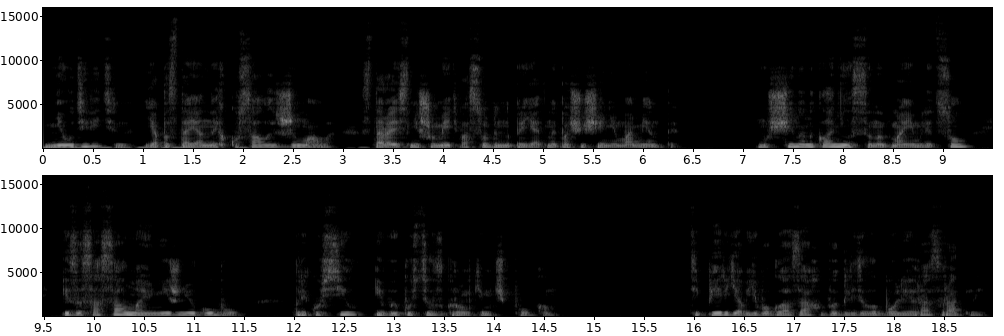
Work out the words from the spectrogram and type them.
Неудивительно, я постоянно их кусала и сжимала, стараясь не шуметь в особенно приятные по ощущениям моменты. Мужчина наклонился над моим лицом и засосал мою нижнюю губу, прикусил и выпустил с громким чпоком. Теперь я в его глазах выглядела более развратной,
